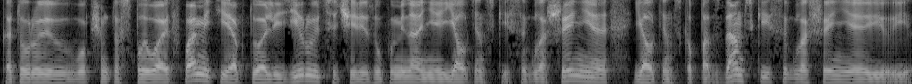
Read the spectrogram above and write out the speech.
которая, в общем-то, всплывает в памяти и актуализируется через упоминание Ялтинские соглашения, Ялтинско-Потсдамские соглашения,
